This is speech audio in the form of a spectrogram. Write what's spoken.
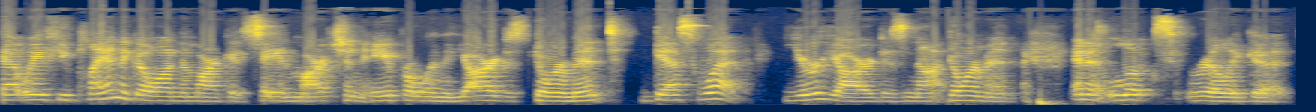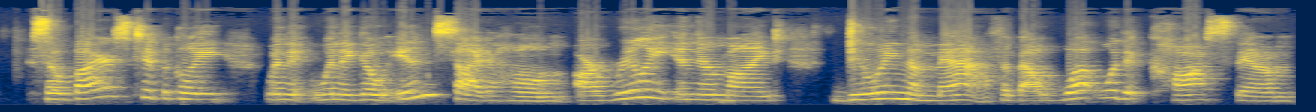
That way, if you plan to go on the market, say in March and April when the yard is dormant, guess what? Your yard is not dormant and it looks really good. So buyers typically, when they when they go inside a home, are really in their mind doing the math about what would it cost them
